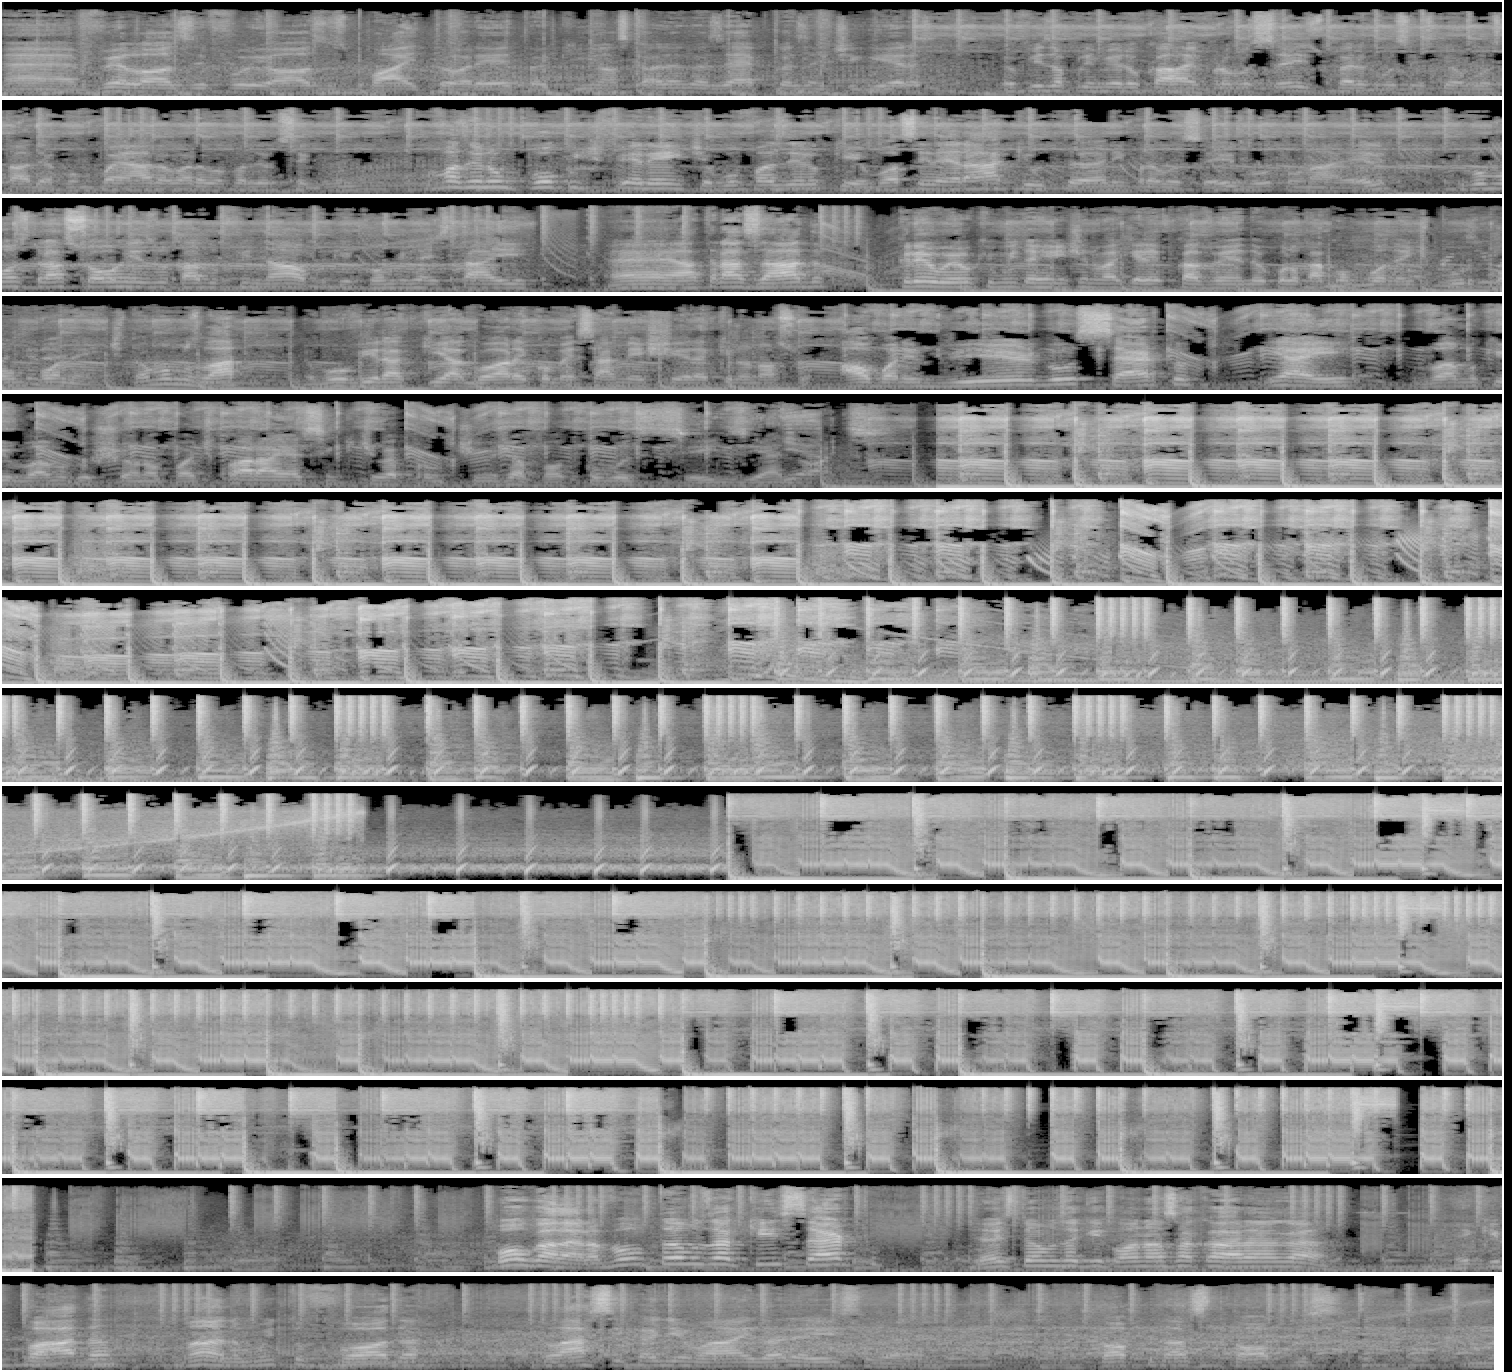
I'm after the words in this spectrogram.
é, Velozes e Furiosos by Toreto aqui, umas carangas épicas antigueiras. Eu fiz o primeiro carro aí pra vocês, espero que vocês tenham gostado e acompanhado. Agora eu vou fazer o segundo. Vou fazer um pouco diferente. Eu vou fazer o que? Vou acelerar aqui o tuning pra vocês, vou tornar ele e vou mostrar só o resultado final, porque como já está aí é, atrasado, creio eu que muita gente não vai querer ficar vendo eu colocar componente por componente. Então vamos lá, eu vou vir aqui agora e começar a mexer aqui no nosso Albany Virgo, certo? E aí, vamos que vamos que o show não pode parar. E assim que tiver prontinho já volto com vocês. E é nóis. Bom, galera, voltamos aqui, certo? Já estamos aqui com a nossa caranga equipada. Mano, muito foda. Clássica demais, olha isso, velho. Top das tops.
